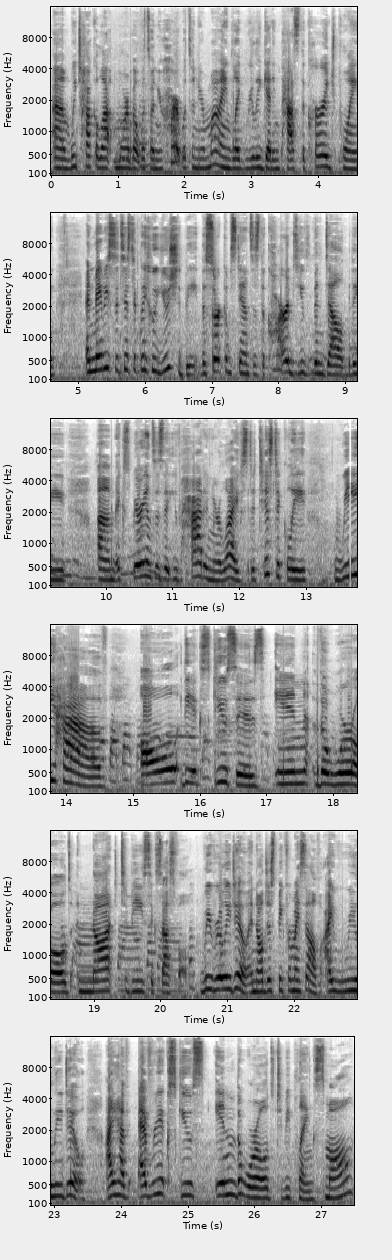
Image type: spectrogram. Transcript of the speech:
Um, we talk a lot more about what's on your heart, what's on your mind, like really getting past the courage point, and maybe statistically who you should be, the circumstances, the cards you've been dealt, the um, experiences that you've had in your life. Statistically, We have all the excuses in the world not to be successful. We really do. And I'll just speak for myself. I really do. I have every excuse in the world to be playing small,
